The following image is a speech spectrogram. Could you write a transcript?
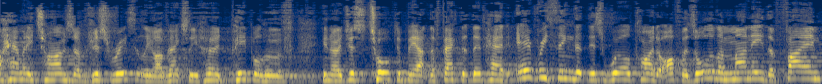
how many times I've just recently, I've actually heard people who have, you know, just talked about the fact that they've had everything that this world kind of offers. All of the money, the fame,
